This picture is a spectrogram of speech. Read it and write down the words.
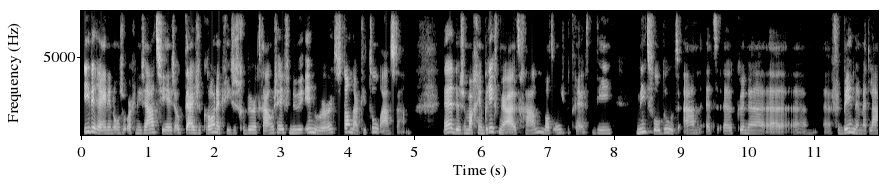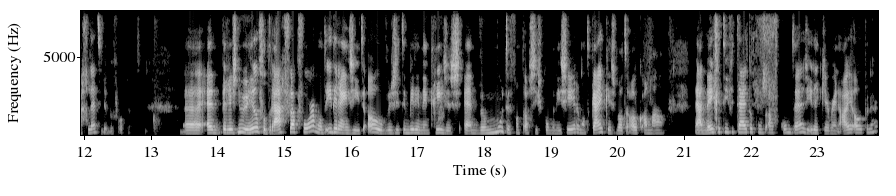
Iedereen in onze organisatie, is ook tijdens de coronacrisis gebeurd trouwens, heeft nu in Word standaard die tool aanstaan. Hè, dus er mag geen brief meer uitgaan, wat ons betreft, die niet voldoet aan het uh, kunnen uh, uh, verbinden met laaggeletterden bijvoorbeeld. en er is nu heel veel draagvlak voor, want iedereen ziet, oh, we zitten midden in een crisis en we moeten fantastisch communiceren, want kijk eens wat er ook allemaal nou, negativiteit op ons afkomt. Hè, dus iedere keer weer een eye-opener.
